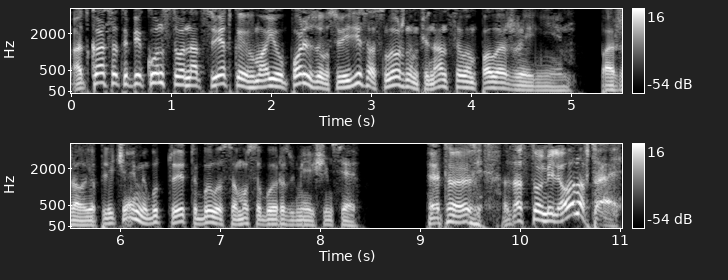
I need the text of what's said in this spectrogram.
«Отказ от опекунства над Светкой в мою пользу в связи со сложным финансовым положением». Пожал я плечами, будто это было само собой разумеющимся. «Это за сто миллионов-то?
